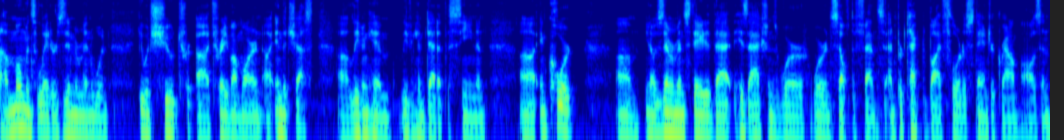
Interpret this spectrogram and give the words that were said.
uh, moments later Zimmerman would he would shoot uh, Trayvon Martin in the chest, leaving him leaving him dead at the scene. And in court, um, you know, Zimmerman stated that his actions were were in self defense and protected by Florida's stand your ground laws. And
